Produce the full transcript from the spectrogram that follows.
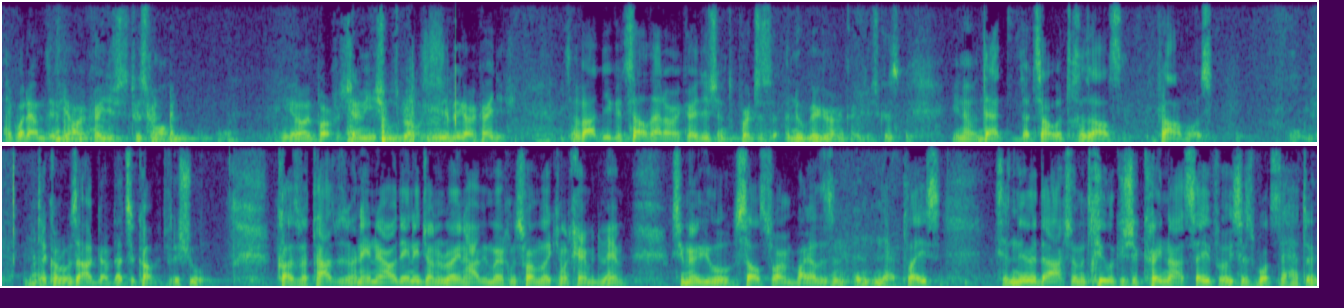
like what happens if your Aron is too small? And you know, Baruch Hashem, your shul's growing, you need a big Aron. So Avad, you could sell that Aron and to purchase a new bigger Aron because, you know, that that's not what Chazal's problem was. The takon was out that's a covet for the shul. Cause vataz was manene audene John Roy and Habi Merchim Sfarm Lekim Lechem B'Dmem. So many people sell Sfarm by others in, in, their place. He says, near the Achshav and Tchiluk is Shekoina Sefer. He says, what's the heter?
